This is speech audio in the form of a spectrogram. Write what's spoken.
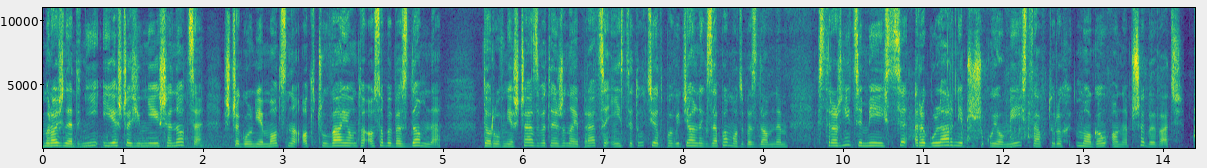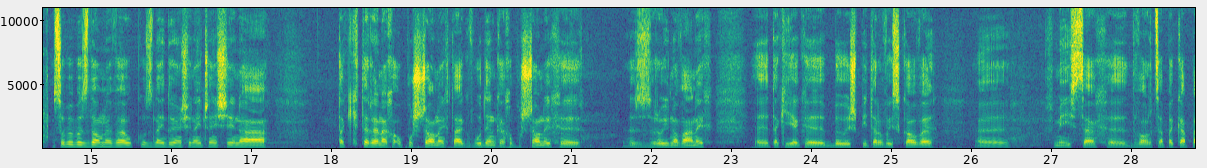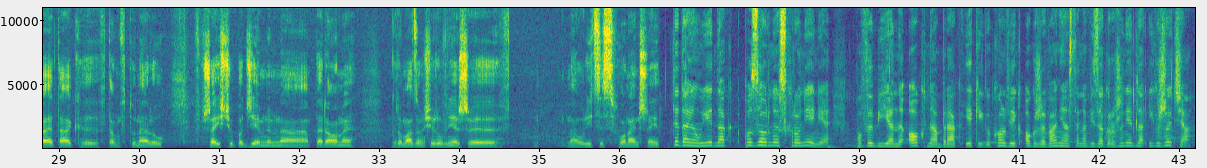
Mroźne dni i jeszcze zimniejsze noce, szczególnie mocno odczuwają to osoby bezdomne. To również czas wytężonej pracy instytucji odpowiedzialnych za pomoc bezdomnym. Strażnicy miejscy regularnie przeszukują miejsca, w których mogą one przebywać. Osoby bezdomne w Ełku znajdują się najczęściej na takich terenach opuszczonych, tak, w budynkach opuszczonych, y, zrujnowanych, y, takich jak y, były szpital wojskowy, w miejscach y, dworca PKP, tak, w- tam w tunelu, w przejściu podziemnym na perony. Gromadzą się również w- na ulicy Słonecznej, Te dają jednak pozorne schronienie. Powybijane okna, brak jakiegokolwiek ogrzewania stanowi zagrożenie dla ich życia.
